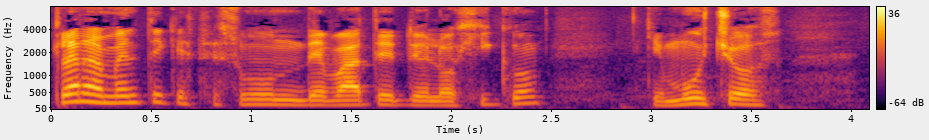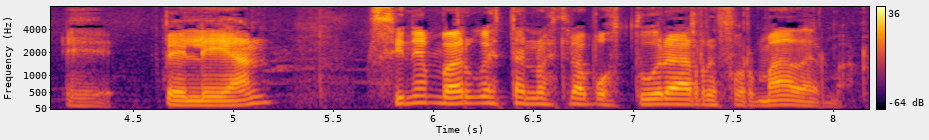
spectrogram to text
Claramente que este es un debate teológico que muchos eh, pelean, sin embargo esta es nuestra postura reformada, hermanos.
